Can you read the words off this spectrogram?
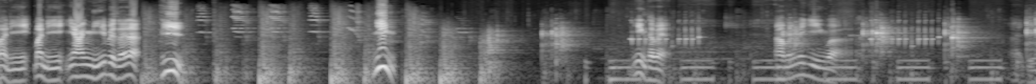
มาหนีมาหนียางหนีไปไสน่ะ พี่ ยิ่ง ยิงทำไมอ่ามันไม่ยิงว่ะยิง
